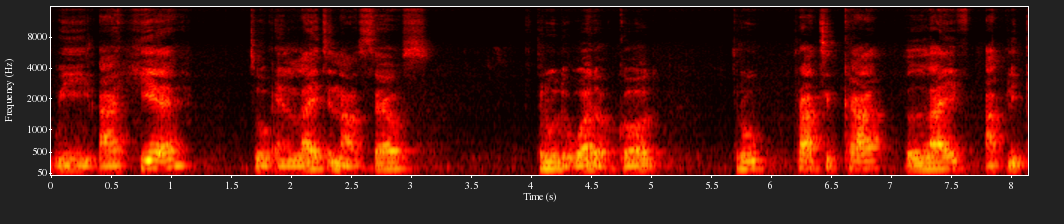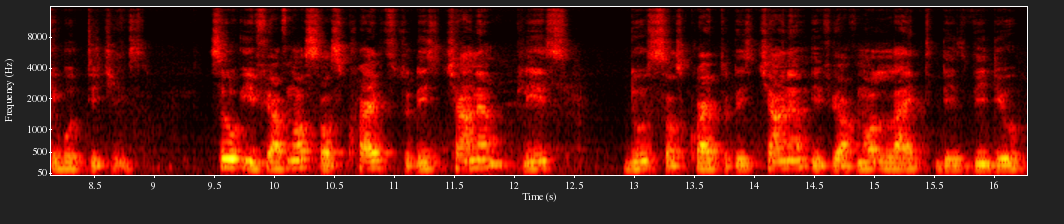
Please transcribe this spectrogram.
We are here to enlighten ourselves through the Word of God, through practical, life applicable teachings. So if you have not subscribed to this channel, please do subscribe to this channel. If you have not liked this video,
